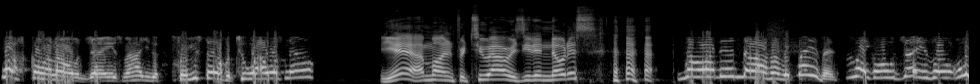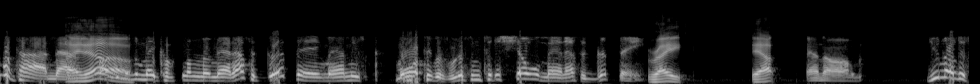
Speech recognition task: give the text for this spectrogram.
What's going on, James? Man, how you? do- So you stay up for two hours now? Yeah, I'm on for two hours. You didn't notice? No, I didn't know. I was like, wait a like old James on overtime now. I know. I to make on that. That's a good thing, man. Means more people's listening to the show, man. That's a good thing. right. Yep. And um, you know this.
